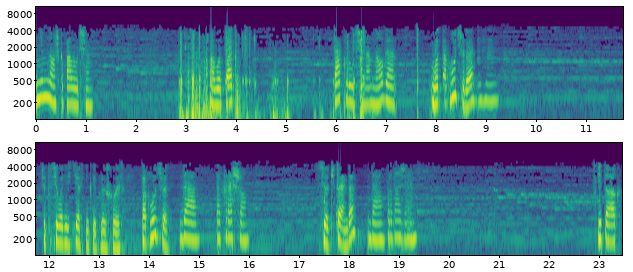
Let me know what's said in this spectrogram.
Немножко получше. А вот так? Так лучше намного. Вот так лучше, да? Мгм. Что-то сегодня с техникой происходит. Так лучше? Да, так хорошо. Все, читаем, да? Да, продолжаем. Итак,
